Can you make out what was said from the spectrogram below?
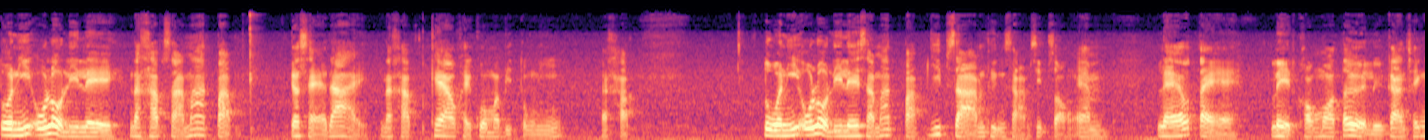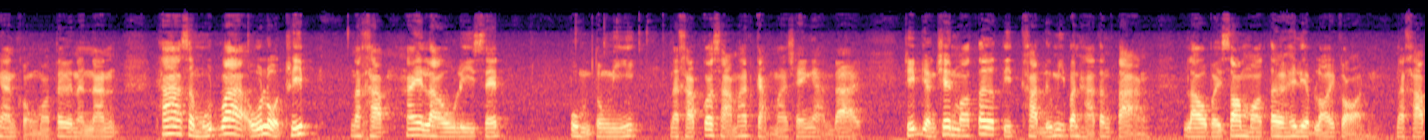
ตัวนี้โอโ a ดรีเลย์นะครับ สามารถปรับกระแสได้นะครับ แค่เอาไขควงมาบิดตรงนี้นะครับ ตัวนี้โอโ a ดรีเลย์สามารถปรับ 23 ถึง 32 แอมป์แล้วแต่เรทของมอเตอร์ หรือการใช้งานของมอเตอร์นั้นๆ ถ้าสมมุติว่าโอเวอร์โหลดทริปนะครับ ให้เรารีเซ็ต ปุ่มตรงนี้นะครับก็สามารถกลับมาใช้งานได้ทริปอย่างเช่นมอเตอร์ติดขัดหรือมีปัญหาต่างๆ เราไปซ่อมมอเตอร์ให้เรียบร้อยก่อนนะครับ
